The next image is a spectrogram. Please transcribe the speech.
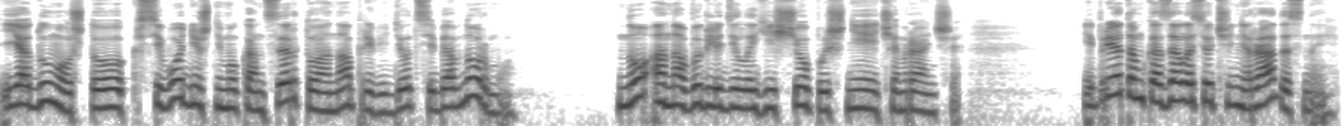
«Я думал, что к сегодняшнему концерту она приведет себя в норму. Но она выглядела еще пышнее, чем раньше» И при этом казалась очень радостной,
